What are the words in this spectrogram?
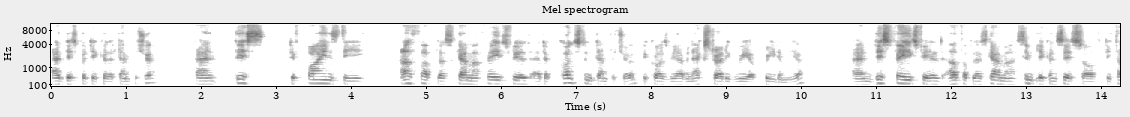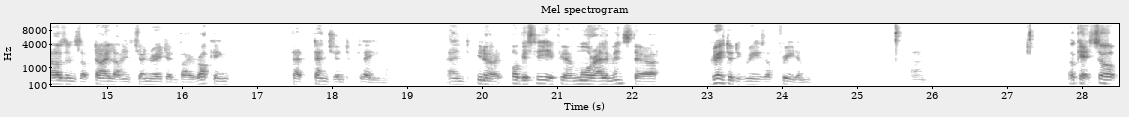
at this particular temperature. And this defines the alpha plus gamma phase field at a constant temperature because we have an extra degree of freedom here. And this phase field, alpha plus gamma, simply consists of the thousands of tie lines generated by rocking that tangent plane. And, you know, obviously, if you have more elements, there are greater degrees of freedom. Um, okay, so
